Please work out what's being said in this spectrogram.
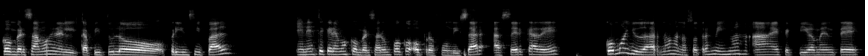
conversamos en el capítulo principal, en este queremos conversar un poco o profundizar acerca de cómo ayudarnos a nosotras mismas a efectivamente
